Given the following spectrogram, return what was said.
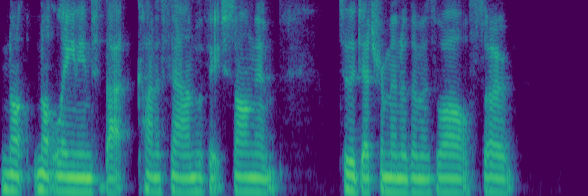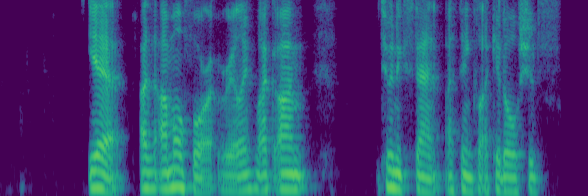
not not lean into that kind of sound with each song and to the detriment of them as well. So yeah, I, am all for it really. Like I'm to an extent, I think like it all should f-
